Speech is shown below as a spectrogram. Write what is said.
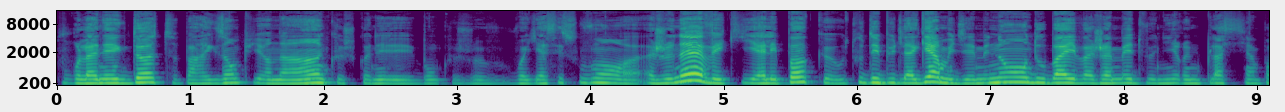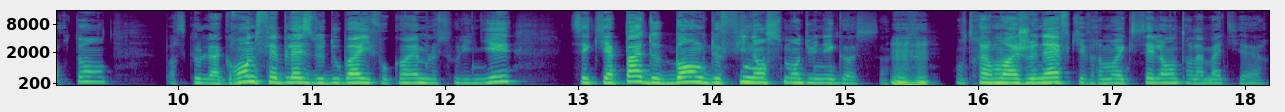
pour l'anecdote, par exemple, il y en a un que je connais, bon, que je voyais assez souvent à Genève et qui, à l'époque, au tout début de la guerre, me disait mais non, Dubaï va jamais devenir une place si importante parce que la grande faiblesse de Dubaï, il faut quand même le souligner, c'est qu'il n'y a pas de banque de financement du négoce, Mhm. contrairement à Genève qui est vraiment excellente en la matière.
